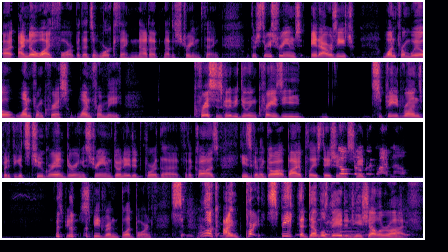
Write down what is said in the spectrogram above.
I know why four, but that's a work thing, not a not a stream thing. There's three streams, eight hours each. One from Will, one from Chris, one from me. Chris is going to be doing crazy speed runs, but if he gets two grand during a stream donated for the for the cause, he's gonna go out buy a PlayStation Go, speed go, good time now. speed, speed run Bloodborne. S- look, I'm part. Speak the devil's name, and he shall arrive.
